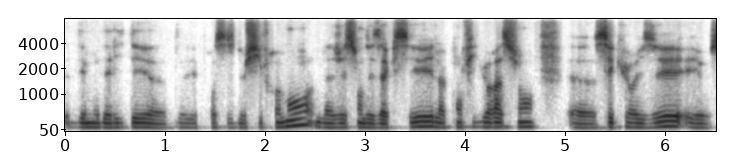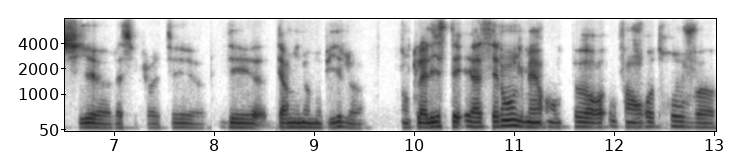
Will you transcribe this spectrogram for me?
des modalités des processus de chiffrement, la gestion des accès, la configuration sécurisée et aussi la sécurité des terminaux mobiles. Donc la liste est assez longue, mais on peut, enfin, on retrouve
